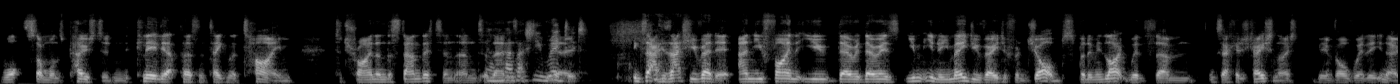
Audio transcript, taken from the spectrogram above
what someone's posted, and clearly that person's taken the time to try and understand it and, and to Yeah, then has actually read know, it. exactly has actually read it and you find that you there there is you you know you may do very different jobs but i mean like with um exec education i used to be involved with it you know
